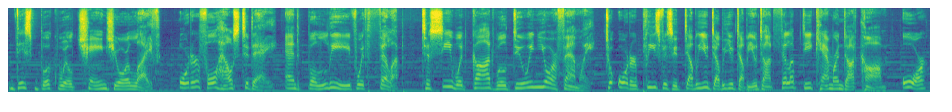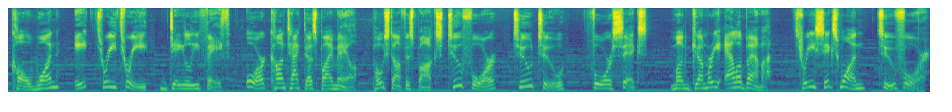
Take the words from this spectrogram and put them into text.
This book will change your life. Order Full House today and believe with Philip to see what God will do in your family. To order, please visit www.philipdcameron.com or call 1 833 Daily Faith or contact us by mail. Post Office Box 242246, Montgomery, Alabama 36124.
